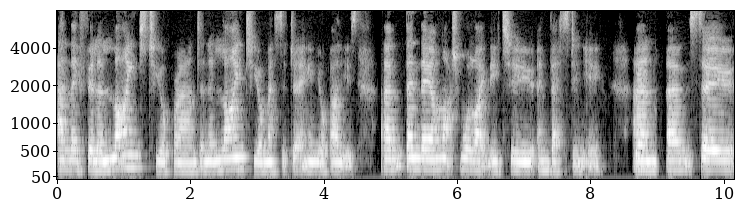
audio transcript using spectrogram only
and they feel aligned to your brand and aligned to your messaging and your values, um, then they are much more likely to invest in you. And um, so,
